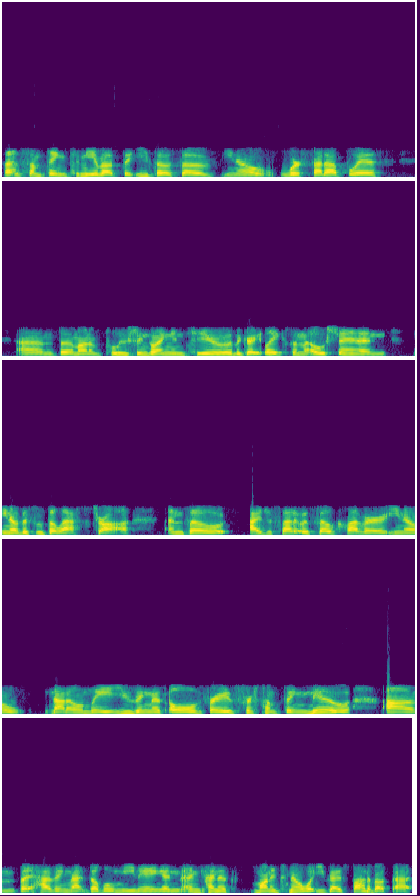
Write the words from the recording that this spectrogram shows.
says something to me about the ethos of you know we're fed up with um, the amount of pollution going into the Great Lakes and the ocean, and you know this is the last straw. And so I just thought it was so clever, you know, not only using this old phrase for something new, um, but having that double meaning, and and kind of wanted to know what you guys thought about that.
